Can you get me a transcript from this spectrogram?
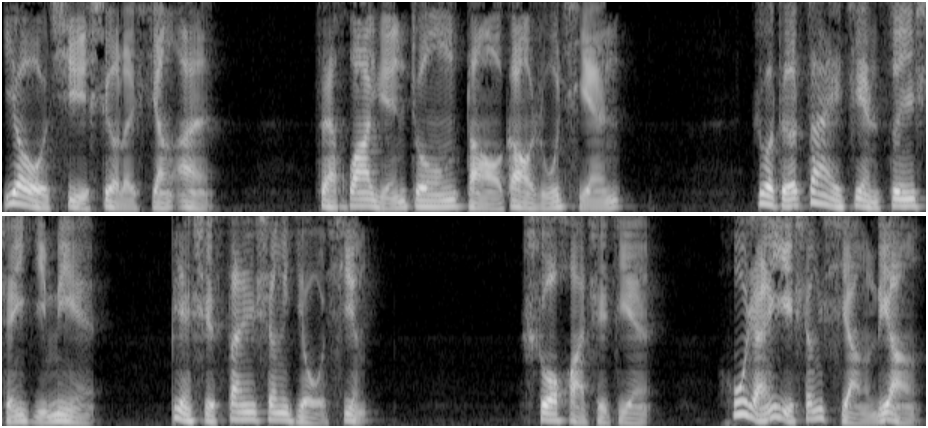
又去设了香案，在花园中祷告如前。若得再见尊神一面，便是三生有幸。说话之间，忽然一声响亮，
